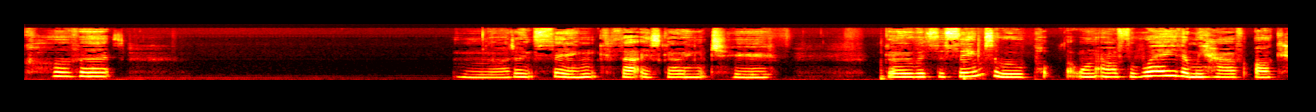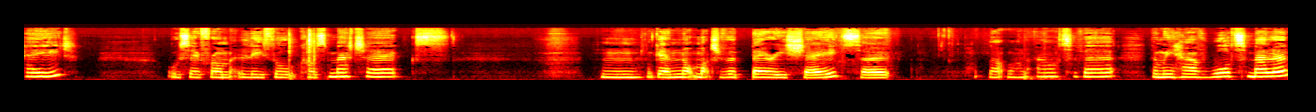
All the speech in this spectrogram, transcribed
Covet no I don't think that is going to go with the theme so we'll pop that one out of the way. Then we have Arcade also from Lethal Cosmetics. Mm, again not much of a berry shade so that one out of it. Then we have Watermelon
